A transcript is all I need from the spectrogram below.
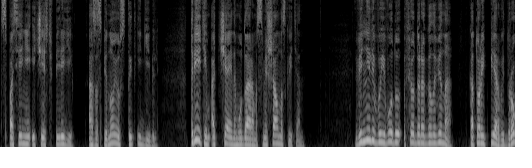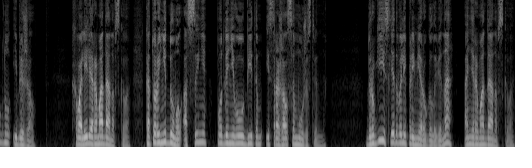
спасение и честь впереди», а за спиною стыд и гибель. Третьим отчаянным ударом смешал москвитян. Винили воеводу Федора Головина — который первый дрогнул и бежал. Хвалили Рамадановского, который не думал о сыне, подле него убитом, и сражался мужественно. Другие следовали примеру Головина, а не Рамадановского,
